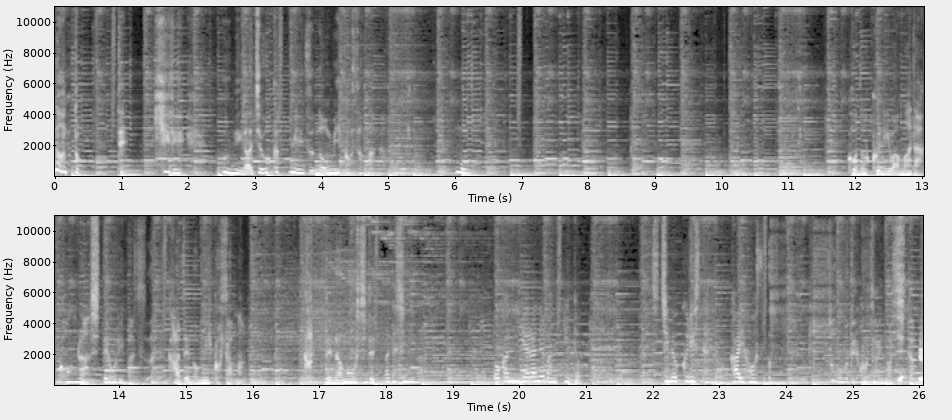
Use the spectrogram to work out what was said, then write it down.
なんとてっきり海が浄化水の巫女様。がもう。この国はまだ混乱しております。風の巫女様。勝手な申し出。私には他にやらねばな火と。土のクリスタルを解放すそうでございました。こ.れ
